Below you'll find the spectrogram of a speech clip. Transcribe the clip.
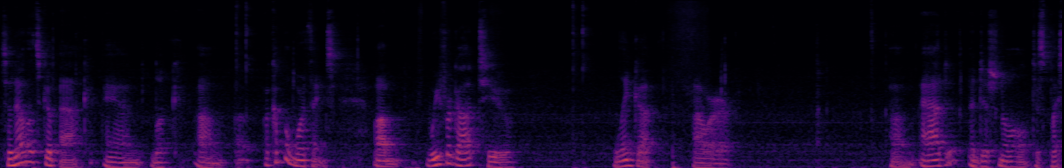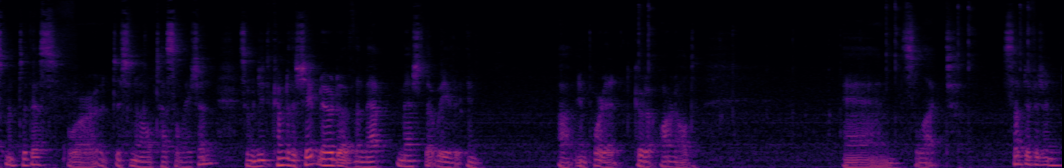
So now let's go back and look um, a, couple more things. Um, we forgot to link up our um, add additional displacement to this or additional tessellation. So we need to come to the shape node of the map mesh that we've in, uh, imported, go to Arnold and select subdivision,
